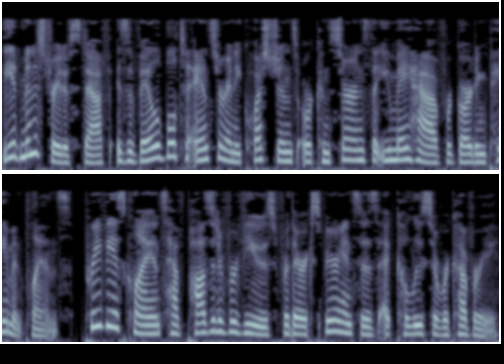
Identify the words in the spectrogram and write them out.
The administrative staff is available to answer any questions or concerns that you may have regarding payment plans. Previous clients have positive reviews for their experiences at Calusa Recovery.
